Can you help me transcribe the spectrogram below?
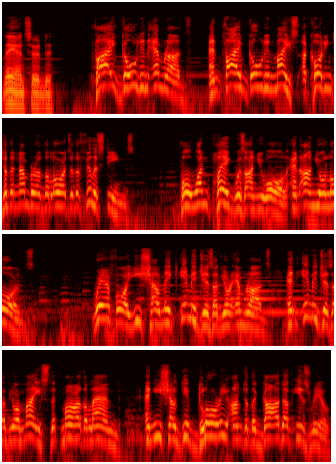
They answered, Five golden emerods, and five golden mice, according to the number of the lords of the Philistines. For one plague was on you all, and on your lords. Wherefore ye shall make images of your emerods, and images of your mice that mar the land, and ye shall give glory unto the God of Israel.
